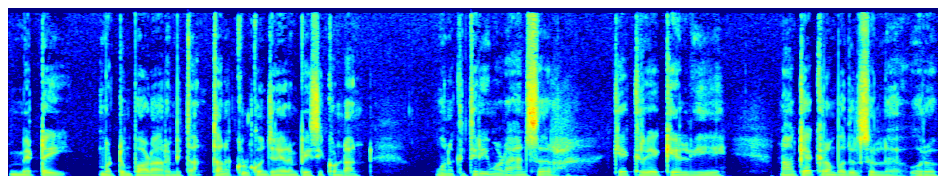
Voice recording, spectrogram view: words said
மெட்டை மட்டும் பாட ஆரம்பித்தான். தனக்குள் கொஞ்ச நேரம் பேசிக்கொண்டான் உனக்கு தெரியுமாடா ஆன்சர்? கேட்குறே கேள்வி. நான் கேட்குறேன் பதில் சொல்லு. ஒரு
